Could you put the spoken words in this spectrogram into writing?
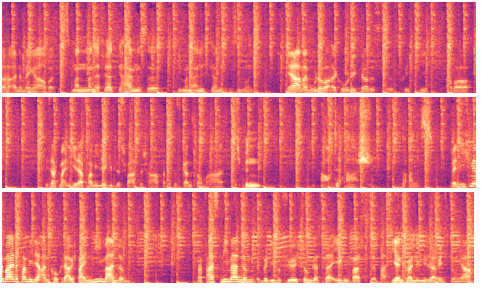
äh, eine Menge Arbeit ist. Man, man erfährt Geheimnisse, die man eigentlich gar nicht wissen wollte. Ja, mein Bruder war Alkoholiker, das ist richtig, aber ich sag mal, in jeder Familie gibt es schwarze Schafe, das ist ganz normal. Ich bin auch der Arsch für alles. Wenn ich mir meine Familie angucke, da habe ich bei niemandem, bei fast niemandem über die Befürchtung, dass da irgendwas äh, passieren könnte in dieser Richtung, ja?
